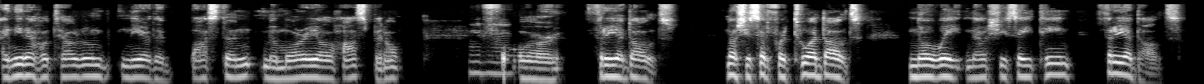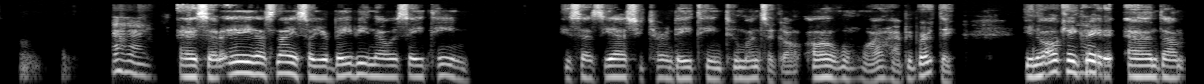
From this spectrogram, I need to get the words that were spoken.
I need a hotel room near the Boston Memorial Hospital Mhm. for three adults. No, she said for two adults. No, wait, now she's 18, three adults. Mhm. And I said, Hey, that's nice. So your baby now is 18. He says, Yeah, she turned 18 two months ago. Oh, wow, happy birthday. You know, okay, great. And um,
